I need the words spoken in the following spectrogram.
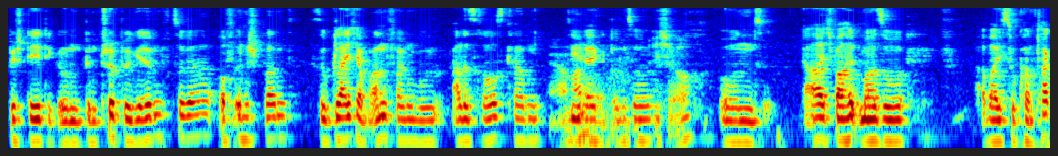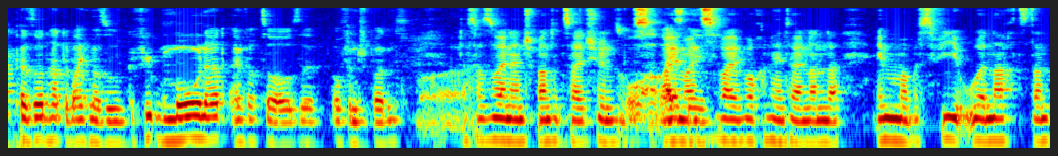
bestätigt und bin triple geimpft sogar, auf entspannt. So gleich am Anfang, wo alles rauskam, Ja, Mann. direkt und so. Ich auch. Und ja, ich war halt mal so, aber ich so Kontaktperson hatte, war ich mal so gefühlt einen Monat einfach zu Hause, auf entspannt. Das war so eine entspannte Zeit, schön so Boah, zweimal zwei Wochen hintereinander. Immer bis 4 Uhr nachts, dann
